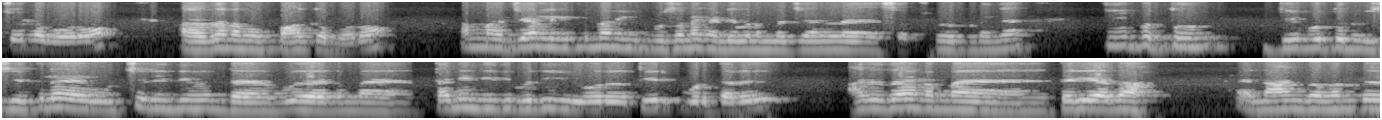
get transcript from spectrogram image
சொல்ல போறோம். அதை தான் நம்ம பார்க்க போறோம். நம்ம சேனலுக்கு இப்போ தான் நீங்கள் புதுசாக கண்டிப்பாக நம்ம சேனலை சப்ஸ்கிரைப் பண்ணுங்க. தீபத்தூன் தீபத்தூன் விஷயத்துல உச்ச நீதி இந்த நம்ம தனி நீதிபதி ஒரு தீர்ப்பு கொடுத்தாரு. அதுதான் நம்ம தெரியாதா? நாங்கள் வந்து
